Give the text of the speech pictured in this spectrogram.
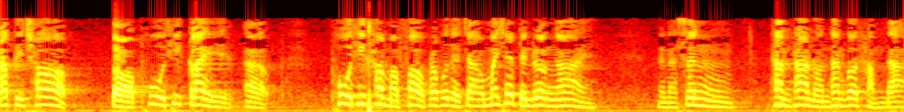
รับผิดชอบต่อผู้ที่ใกล้ผู้ที่เข้ามาเฝ้าพระพุทธเจ้าไม่ใช่เป็นเรื่องง่ายเนี่ยนะซึ่งท่านท่านนท่านก็ทำได้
